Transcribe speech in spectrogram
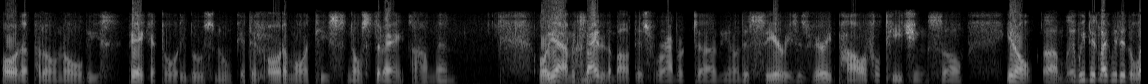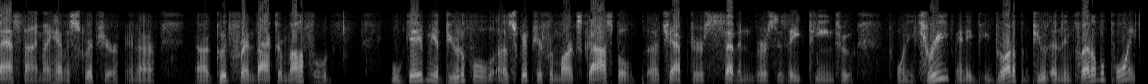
ora pro nobis peccatoribus nunc et in hora mortis nostrae. Amen. Well, yeah, I'm excited about this, Robert. Uh, you know, this series is very powerful teachings. So, you know, um, we did like we did the last time. I have a scripture, in our our good friend Dr. Mahfood, who gave me a beautiful uh, scripture from Mark's Gospel, uh, chapter seven, verses 18 through 23, and he, he brought up a an incredible point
